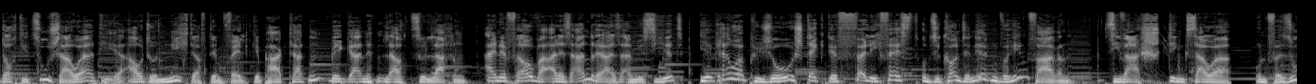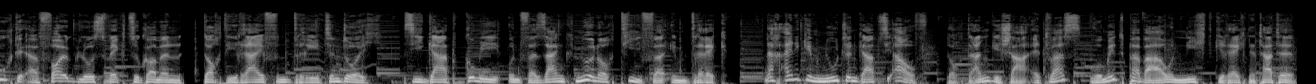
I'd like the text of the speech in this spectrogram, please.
Doch die Zuschauer, die ihr Auto nicht auf dem Feld geparkt hatten, begannen laut zu lachen. Eine Frau war alles andere als amüsiert. Ihr grauer Peugeot steckte völlig fest und sie konnte nirgendwo hinfahren. Sie war stinksauer und versuchte erfolglos wegzukommen, doch die Reifen drehten durch. Sie gab Gummi und versank nur noch tiefer im Dreck. Nach einigen Minuten gab sie auf, doch dann geschah etwas, womit Pavao nicht gerechnet hatte.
